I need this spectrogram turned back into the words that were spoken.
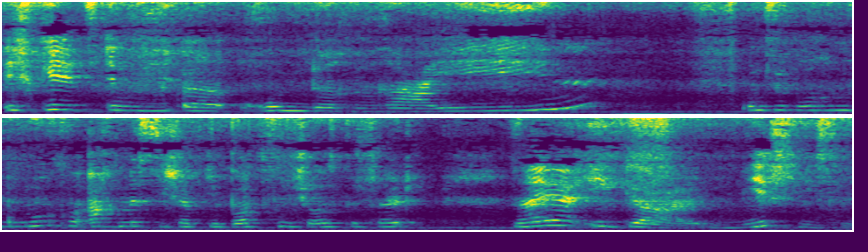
Ich gehe jetzt in die äh, Runde rein. Und wir brauchen nur. Ach Mist, ich habe die Bots nicht ausgeschaltet. Naja, egal. Wir schließen.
